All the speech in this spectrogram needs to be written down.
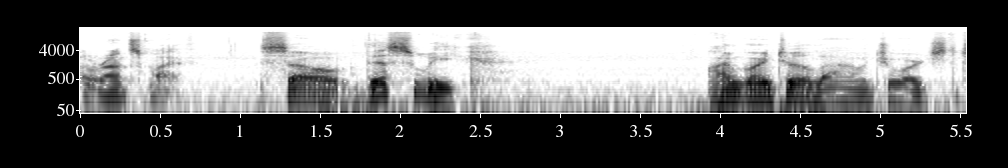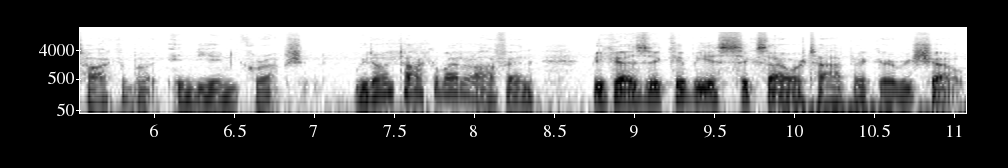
around Smyth. So this week, I'm going to allow George to talk about Indian corruption. We don't talk about it often because it could be a six-hour topic every show.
